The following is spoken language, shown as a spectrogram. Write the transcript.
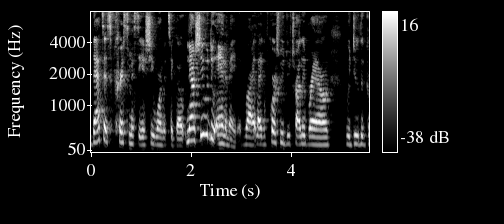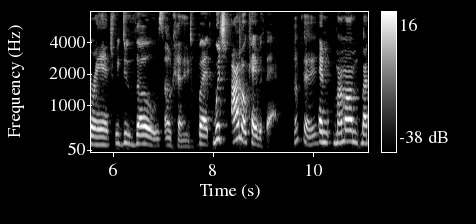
That's as Christmassy as she wanted to go. Now she would do animated, right? Like of course we do Charlie Brown, we do the Grinch, we do those, okay. but which I'm okay with that. Okay. And my mom, my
